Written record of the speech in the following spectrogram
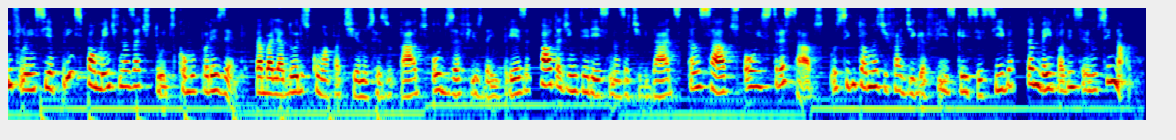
influencia principalmente nas atitudes, como, por exemplo, trabalhadores com apatia nos resultados ou desafios da empresa, falta de interesse nas atividades, cansados ou estressados. Os sintomas de fadiga física excessiva também podem ser um sinal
